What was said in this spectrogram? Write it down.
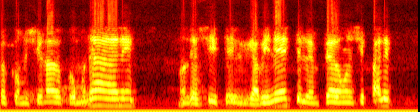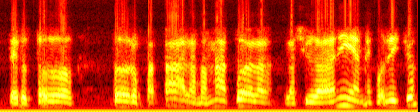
los comisionados comunales, donde asiste el gabinete, los empleados municipales, pero todo todos los papás, las mamás, toda la, ciudadanía, mejor dicho,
